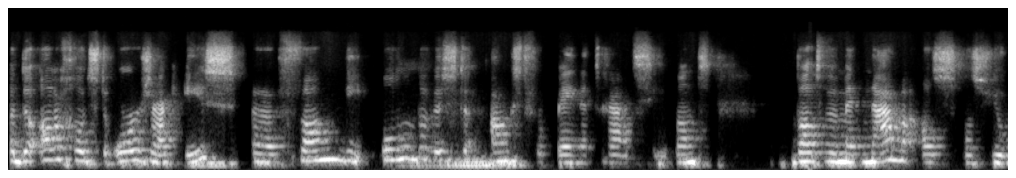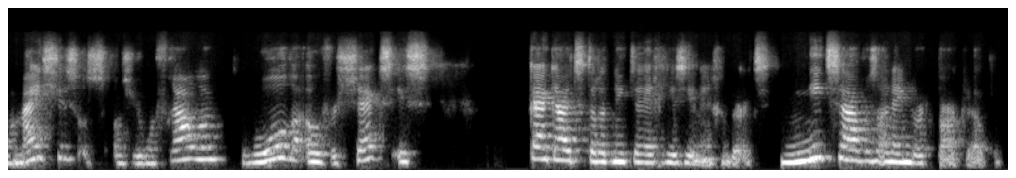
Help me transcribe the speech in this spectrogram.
de allergrootste oorzaak is uh, van die onbewuste angst voor penetratie. Want wat we met name als, als jonge meisjes, als, als jonge vrouwen horen over seks is... Kijk uit dat het niet tegen je zin in gebeurt. Niet s'avonds alleen door het park lopen.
